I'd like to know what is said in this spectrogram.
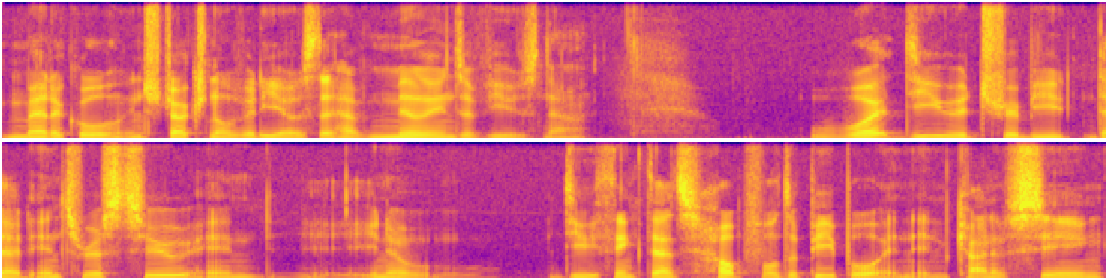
medical instructional videos that have millions of views now. what do you attribute that interest to? And, you know, do you think that's helpful to people in, in kind of seeing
